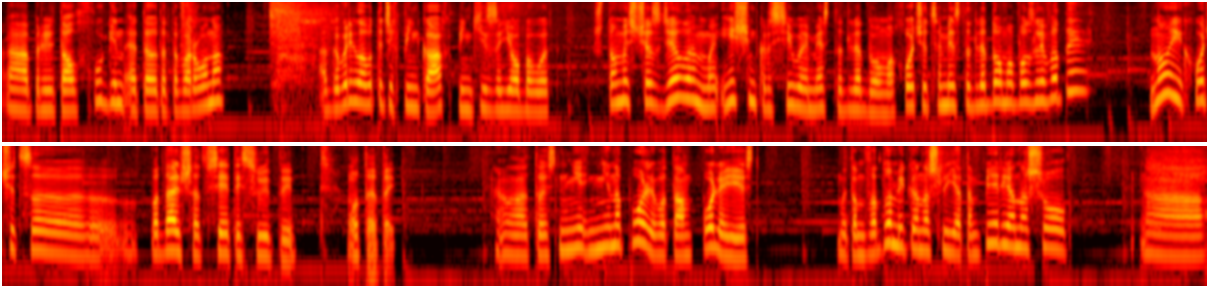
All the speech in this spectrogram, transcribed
а, прилетал Хугин, это вот эта ворона, а говорил о вот этих пеньках, пеньки заебывают. Что мы сейчас делаем? Мы ищем красивое место для дома. Хочется место для дома возле воды, но и хочется э, подальше от всей этой суеты. Вот этой. А, то есть не, не на поле, вот там поле есть. Мы там два домика нашли, я там перья нашел. А,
